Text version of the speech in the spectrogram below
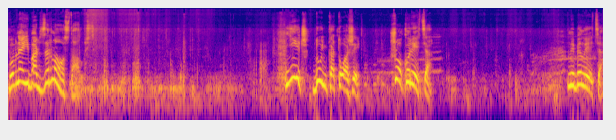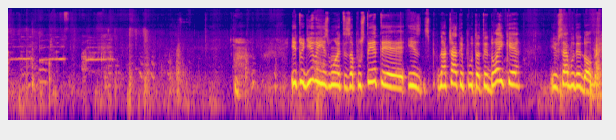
Бо в неї, бач, зерно осталось. Їж, дунька теж. Що кориця? Не белиця. І тоді ви її зможете запустити і почати путати дойки, і все буде добре.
